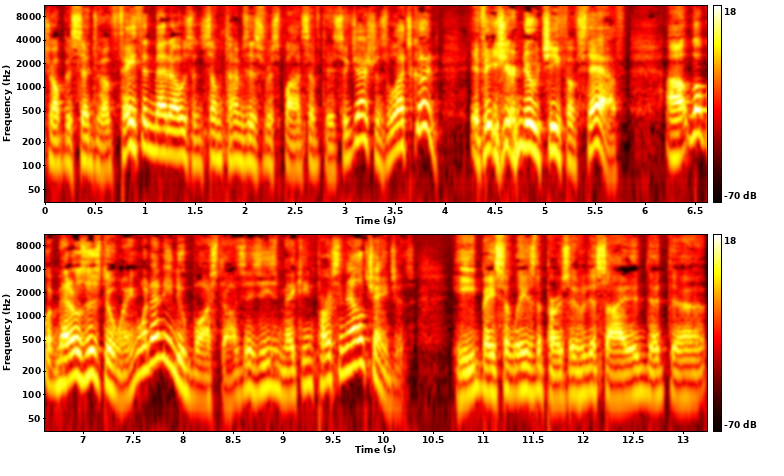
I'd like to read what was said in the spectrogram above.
Trump is said to have faith in Meadows and sometimes is responsive to his suggestions. Well, that's good if he's your new chief of staff. Uh, look, what Meadows is doing, what any new boss does, is he's making personnel changes. He basically is the person who decided that uh,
